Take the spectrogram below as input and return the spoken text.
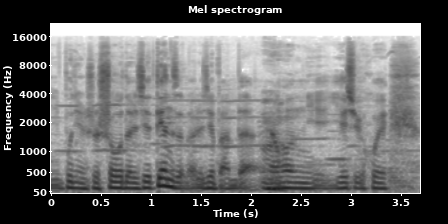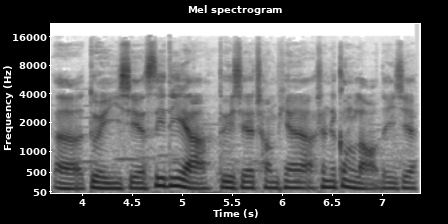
你不仅是收的一些电子的这些版本，然后你也许会呃对一些 CD 啊，对一些唱片啊，甚至更老的一些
